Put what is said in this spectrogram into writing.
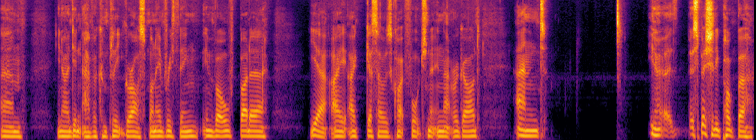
um, you know, I didn't have a complete grasp on everything involved. But uh, yeah, I, I guess I was quite fortunate in that regard. And you know, especially Pogba.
